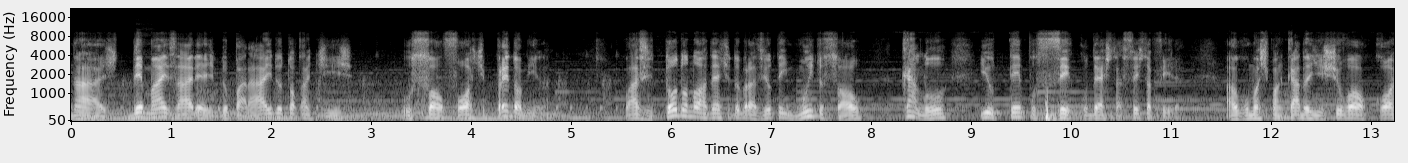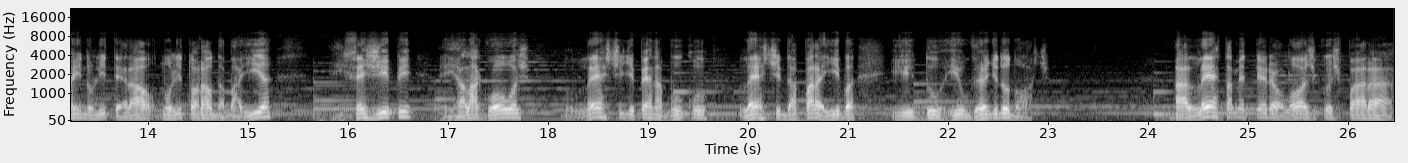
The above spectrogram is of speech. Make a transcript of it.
nas demais áreas do Pará e do Tocantins. O sol forte predomina. Quase todo o nordeste do Brasil tem muito sol, calor e o tempo seco desta sexta-feira. Algumas pancadas de chuva ocorrem no litoral, no litoral da Bahia, em Sergipe, em Alagoas, no leste de Pernambuco, leste da Paraíba e do Rio Grande do Norte. Alerta meteorológicos para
